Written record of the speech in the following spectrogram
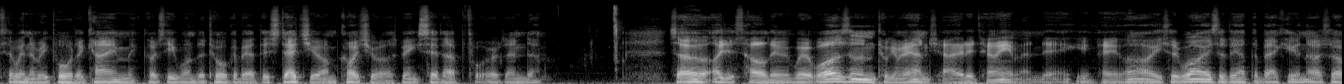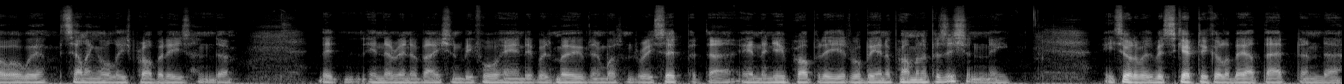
so when the reporter came, because he wanted to talk about this statue, I'm quite sure I was being set up for it, and uh, so I just told him where it was and took him around and showed it to him. And uh, he said, "Oh," he said, "Why is it out the back here?" And I said, "Oh, well, we're selling all these properties and." Uh, in the renovation beforehand, it was moved and wasn't reset, but uh, in the new property, it will be in a prominent position. He he sort of was a bit sceptical about that, and uh,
